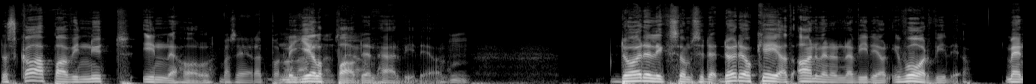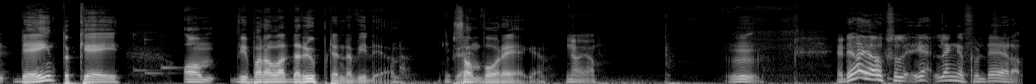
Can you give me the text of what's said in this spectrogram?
Då skapar vi nytt innehåll med hjälp annans, av ja. den här videon. Mm. Då är det liksom så då är det okej att använda den här videon i vår video. Men det är inte okej om vi bara laddar upp den där videon Okej. som vår egen. Ja, ja. Mm. Ja, det har jag också länge funderat,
